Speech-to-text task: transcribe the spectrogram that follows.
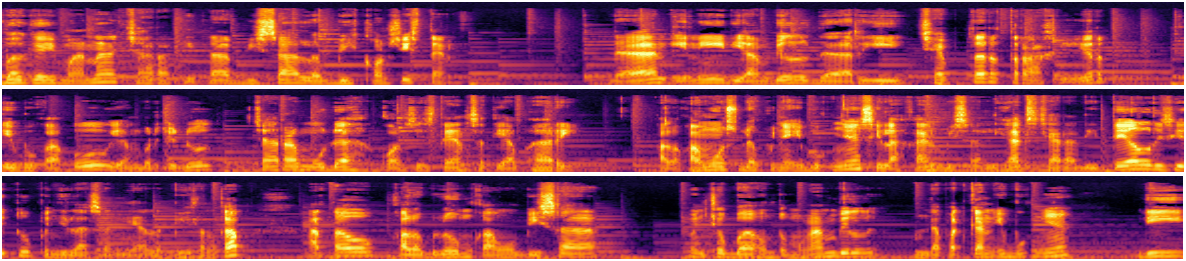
bagaimana cara kita bisa lebih konsisten. Dan ini diambil dari chapter terakhir ebook aku yang berjudul Cara Mudah Konsisten Setiap Hari kalau kamu sudah punya e-booknya, silahkan bisa lihat secara detail di situ penjelasannya lebih lengkap. Atau kalau belum, kamu bisa mencoba untuk mengambil, mendapatkan e-booknya di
